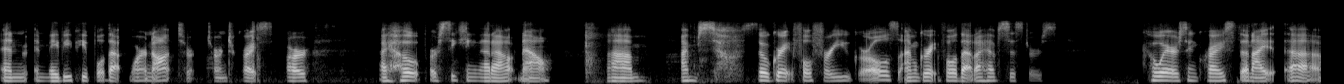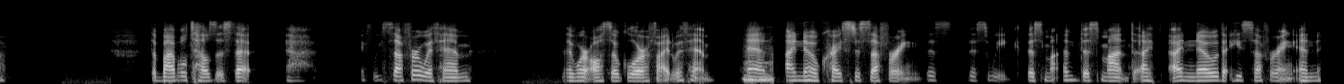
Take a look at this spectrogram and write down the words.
and and maybe people that were not tur- turned to Christ are I hope, are seeking that out now. Um, I'm so, so grateful for you girls. I'm grateful that I have sisters, co heirs in Christ. That I, uh, the Bible tells us that uh, if we suffer with him, then we're also glorified with him. Mm-hmm. And I know Christ is suffering this this week, this month, this month. I I know that he's suffering, and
